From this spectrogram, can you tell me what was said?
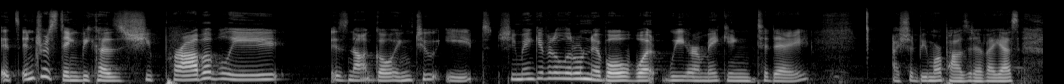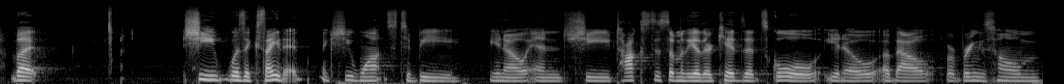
it's interesting because she probably is not going to eat. She may give it a little nibble what we are making today. I should be more positive, I guess. But she was excited. Like she wants to be, you know, and she talks to some of the other kids at school, you know, about or brings home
